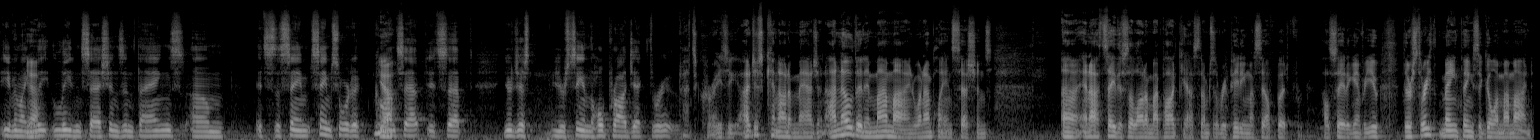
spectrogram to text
even like le- leading sessions and things um, it's the same same sort of Yeah. concept except you're just you're seeing the whole project through That's crazy. I just cannot imagine. I know that in my mind, when I'm playing sessions, uh, and I say this a lot on my podcast, I'm just repeating myself, but for, I'll say it again for you. There's three main things that go in my mind.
